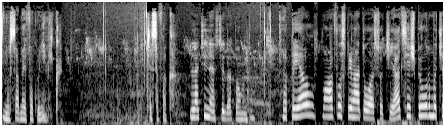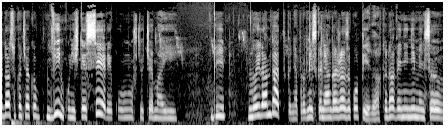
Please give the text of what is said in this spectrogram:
nu s-a mai făcut nimic ce să fac. La cine ați cedat pământul? Păi au, a fost prima dată o asociație și pe urmă cedat că că vin cu niște sere, cu nu știu ce mai bine. Noi l-am dat, că ne-a promis că ne angajează copiii, dar că nu a venit nimeni să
